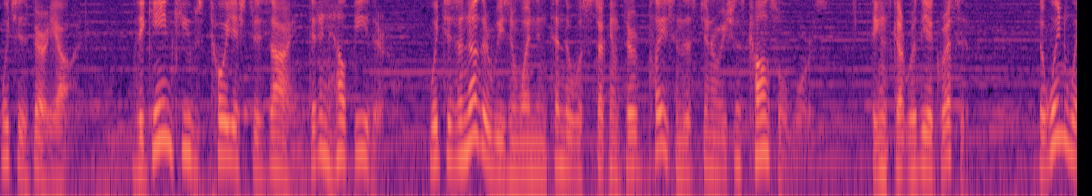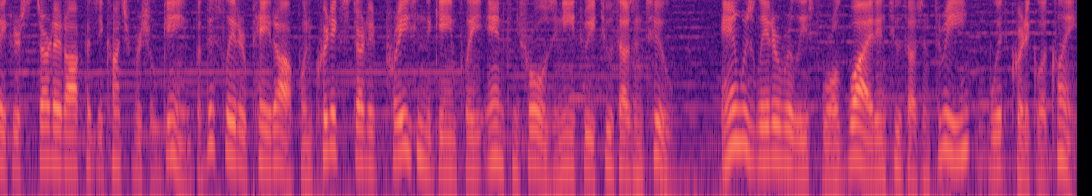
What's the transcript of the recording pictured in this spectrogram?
which is very odd. The GameCube's toyish design didn't help either, which is another reason why Nintendo was stuck in third place in this generation's console wars. Things got really aggressive. The Wind Waker started off as a controversial game, but this later paid off when critics started praising the gameplay and controls in E3 2002, and was later released worldwide in 2003 with critical acclaim.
